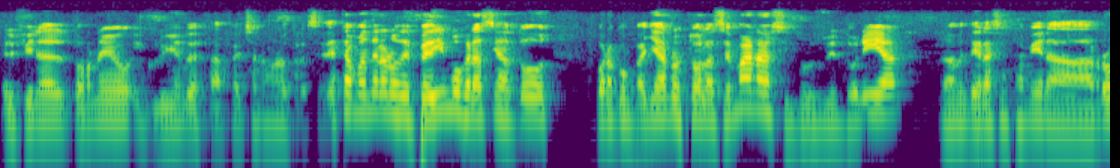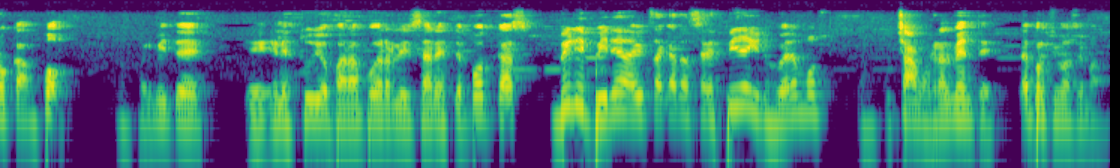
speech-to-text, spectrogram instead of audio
del final del torneo, incluyendo esta fecha número 13. De esta manera nos despedimos. Gracias a todos por acompañarnos todas las semanas y por su sintonía. Nuevamente gracias también a Rock and Pop. Nos permite eh, el estudio para poder realizar este podcast. Billy Pineda, David Zacata se despide y nos veremos, nos escuchamos realmente la próxima semana.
